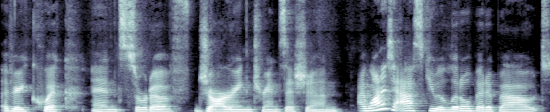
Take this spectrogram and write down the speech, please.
a very quick and sort of jarring transition. I wanted to ask you a little bit about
